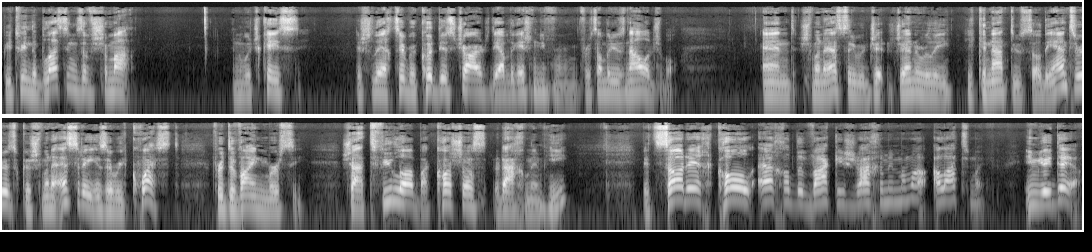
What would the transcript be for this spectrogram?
between the blessings of Shema, in which case the Shliach Tzibur could discharge the obligation for, somebody who's knowledgeable. And Shemana Esrei, generally, he cannot do so. The answer is because Shemana Esrei is a request for divine mercy. Shatfila bakoshas rachmim hi. Bitzarech kol echad levakish rachmim alatzmai. Im yedea.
